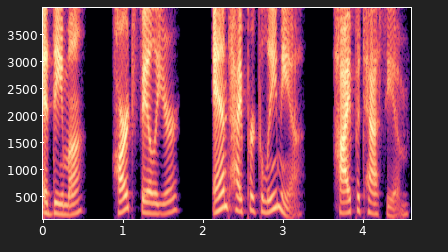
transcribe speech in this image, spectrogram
edema, heart failure, and hyperkalemia, high potassium.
